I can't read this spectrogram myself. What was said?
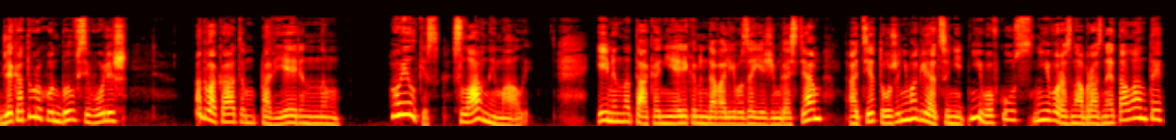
для которых он был всего лишь адвокатом, поверенным. Уилкис – славный малый. Именно так они рекомендовали его заезжим гостям – а те тоже не могли оценить ни его вкус, ни его разнообразные таланты,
